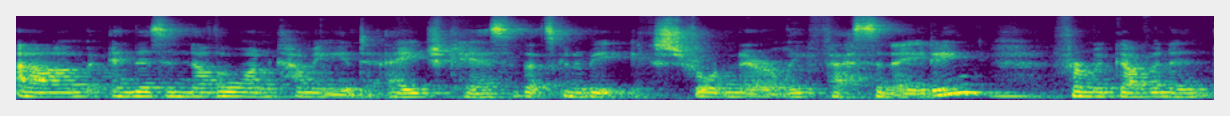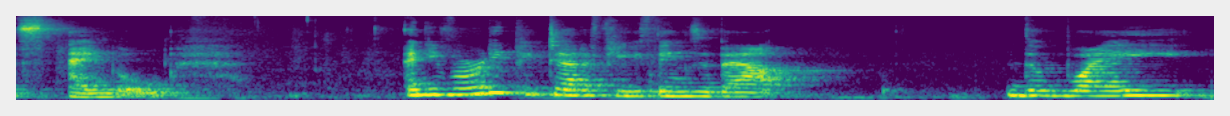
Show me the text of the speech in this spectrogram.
um, and there's another one coming into aged care, so that's going to be extraordinarily fascinating mm. from a governance angle. And you've already picked out a few things about the way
